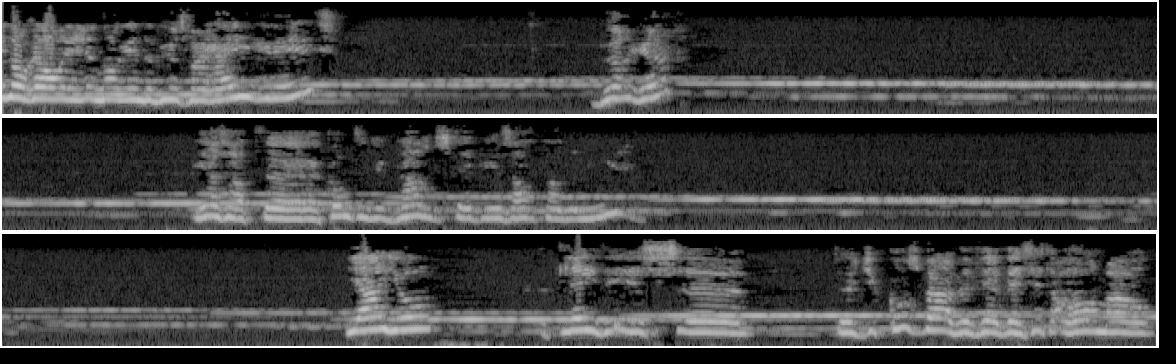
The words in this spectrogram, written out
Je nog, al in, nog in de buurt van Rijen geweest? Burger? Ja, had uh, continu blaasontsteking en ze had het aan de nieren. Ja joh, het leven is uh, je kostbaar. We, zitten allemaal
